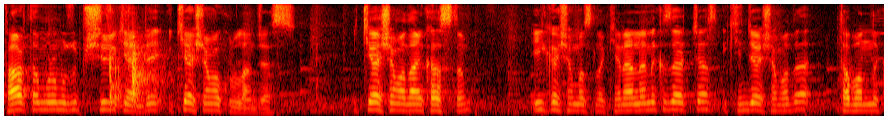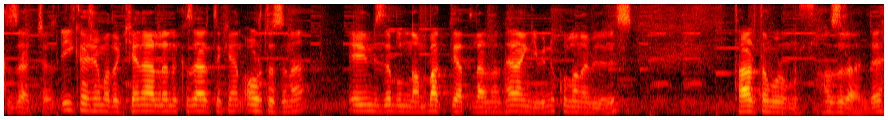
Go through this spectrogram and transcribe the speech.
Tart hamurumuzu pişirirken de iki aşama kullanacağız. İki aşamadan kastım. İlk aşamasında kenarlarını kızartacağız. İkinci aşamada tabanını kızartacağız. İlk aşamada kenarlarını kızartırken ortasına evimizde bulunan bakliyatlardan herhangi birini kullanabiliriz. Tart hamurumuz hazır halde.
